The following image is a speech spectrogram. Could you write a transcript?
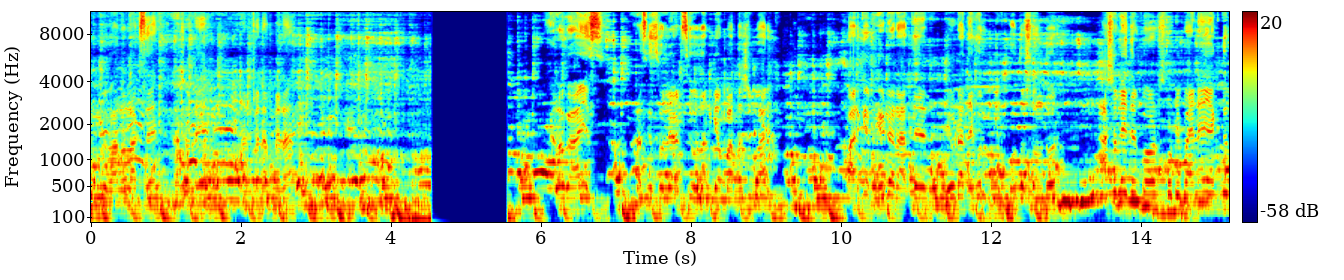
খুবই ভালো লাগছে, আসলে। আপনারা? হ্যালো গাইস আজকে চলে আসছি ওদান গ্রাম বাতাসি পার্ক। পার্কের ভিউটা রাতের ভিউটা দেখুন কত সুন্দর। আসলে এদের পর ছুটি পাই নাই একদম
